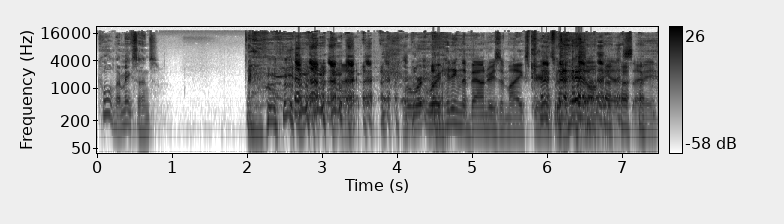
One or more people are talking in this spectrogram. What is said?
cool, that makes sense. We're, we're, we're hitting the boundaries of my experience with Dome, yes. I mean,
